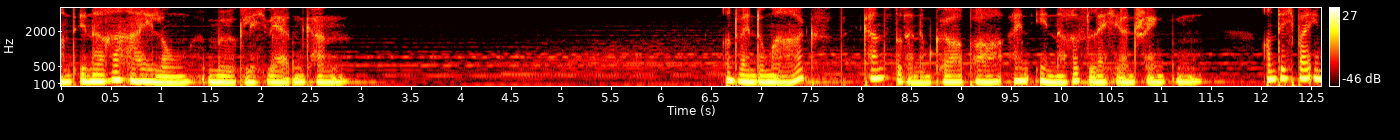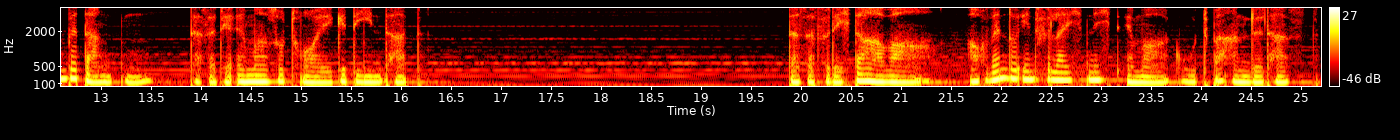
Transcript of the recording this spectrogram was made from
und innere Heilung möglich werden kann. Und wenn du magst, kannst du deinem Körper ein inneres Lächeln schenken und dich bei ihm bedanken, dass er dir immer so treu gedient hat. Dass er für dich da war, auch wenn du ihn vielleicht nicht immer gut behandelt hast.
